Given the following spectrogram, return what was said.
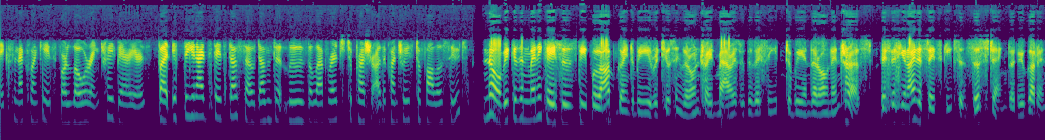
makes an excellent case for lowering trade barriers. But if the United States does so, doesn't it lose the leverage to pressure other countries to follow suit? No, because in many cases, people are going to be reducing their own trade barriers because they see it to be in their own interest. If the United States keeps insisting that you've got to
